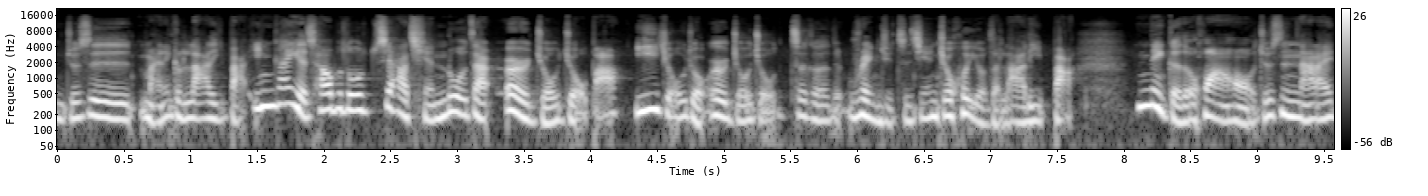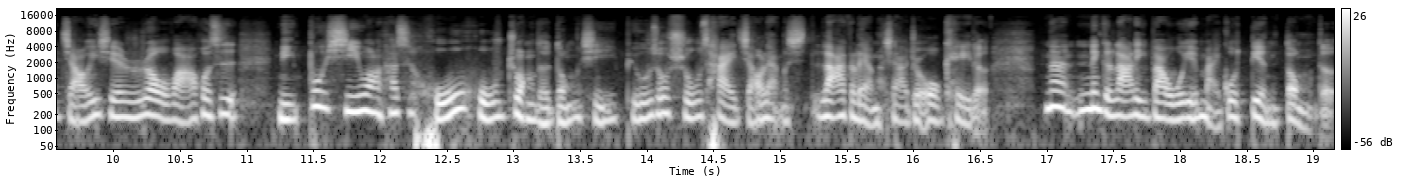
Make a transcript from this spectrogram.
你就是买那个拉力吧，应该也差不多价钱落在二九九吧，一九九二九九这个 range 之间就会有的拉力吧。那个的话，哦，就是拿来嚼一些肉啊，或是你不希望它是糊糊状的东西，比如说蔬菜嚼两拉个两下就 OK 了。那那个拉力吧我也买过电动的，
